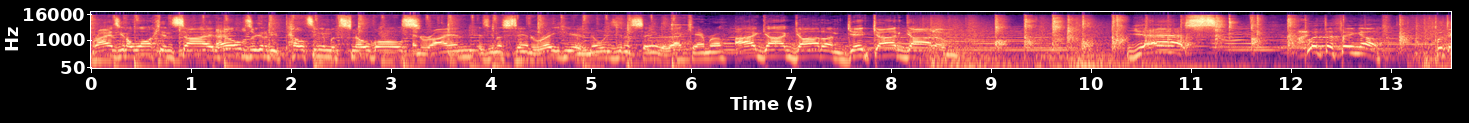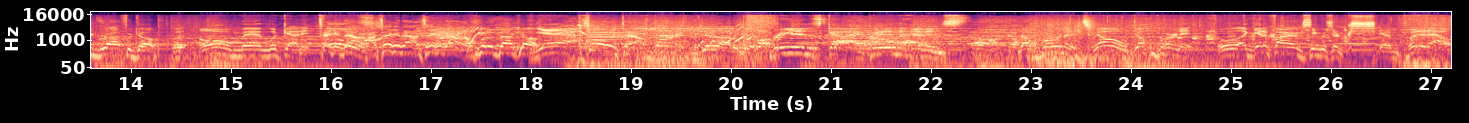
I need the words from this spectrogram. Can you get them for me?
Ryan's gonna walk inside. Elves are gonna be pelting him with snowballs. And Ryan is gonna stand right here. You know what he's gonna say to that camera? I got got him. Get God got him. Yes! Put the thing up. Put the graphic up. But oh man, look at it. Take it down. I'll take it down. Take it I'll down. put it back up. Yeah. Throw it down. Burn it. Get it out of here. Bring it in the sky. Put it in the heavens. Oh, Now burn it. No, don't burn it. Well, uh, get a fire extinguisher and put it out.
